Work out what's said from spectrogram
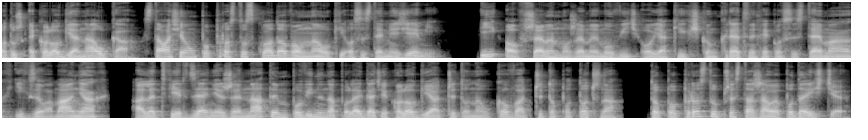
Otóż ekologia nauka stała się po prostu składową nauki o systemie Ziemi. I owszem, możemy mówić o jakichś konkretnych ekosystemach, ich załamaniach, ale twierdzenie, że na tym powinna polegać ekologia, czy to naukowa, czy to potoczna, to po prostu przestarzałe podejście,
